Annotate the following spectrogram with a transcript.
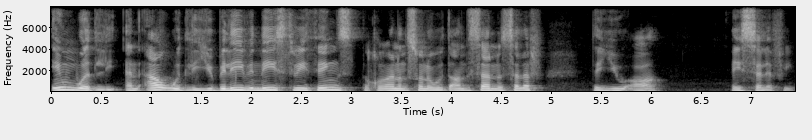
inwardly and outwardly you believe in these three things, the Quran and Sunnah with the understanding of Salaf, then you are a Salafi.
